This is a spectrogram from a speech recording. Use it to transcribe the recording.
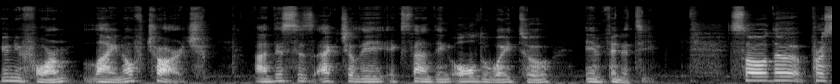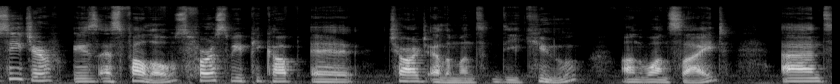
uniform line of charge. And this is actually extending all the way to infinity. So the procedure is as follows. First, we pick up a charge element dq on one side. And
